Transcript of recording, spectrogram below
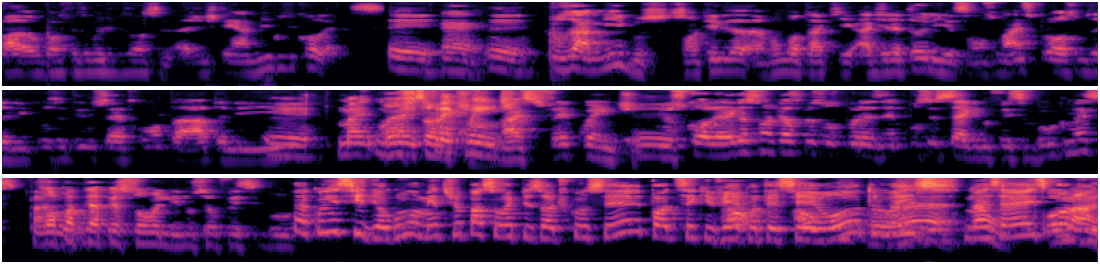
falo, eu gosto de fazer uma divisão assim. A gente tem amigos e colegas. É, É. é. Os amigos são aqueles, ah, vamos botar aqui, a diretoria, são os mais próximos ali que você tem um certo contato ali. é. Mais, mais frequente. Mais frequente. É. E os colegas são aquelas pessoas, por exemplo, que você segue no Facebook, mas Tá só bom. pra ter a pessoa ali no seu Facebook. É conhecido, em algum momento já passou um episódio com você, pode ser que venha Al- acontecer outro, mas é, mas não, é Ou não esporádico.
